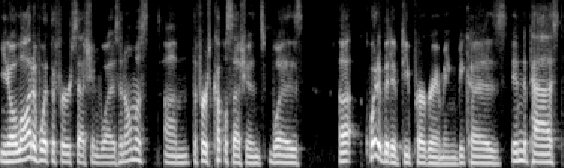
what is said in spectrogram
you know, a lot of what the first session was, and almost um, the first couple sessions was uh, quite a bit of deprogramming because in the past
